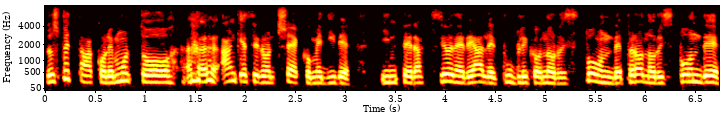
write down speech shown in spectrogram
Lo spettacolo è molto, eh, anche se non c'è, come dire, interazione reale, il pubblico non risponde, però non risponde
